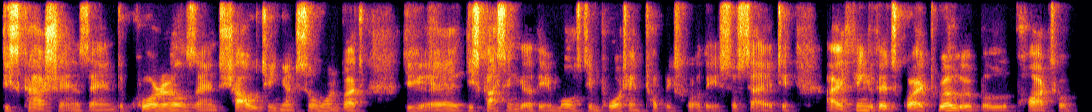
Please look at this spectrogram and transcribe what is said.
discussions and quarrels and shouting and so on. But the, uh, discussing the most important topics for the society. I think that's quite valuable part of,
